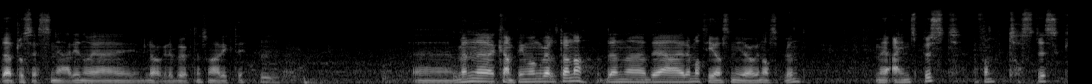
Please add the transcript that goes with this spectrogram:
Det er prosessen jeg er i når jeg lager de bøkene, som er viktig. Mm. Eh, Men eh, campingvognvelteren, da, den, eh, det er Mathias Nyhagen Asplund med Eins pust. En fantastisk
